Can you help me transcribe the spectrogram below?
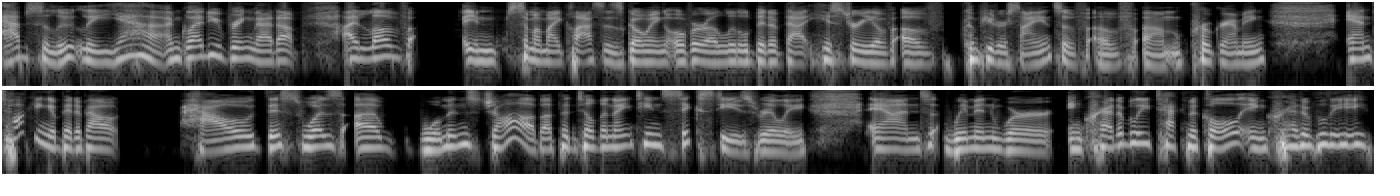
Absolutely, yeah. I'm glad you bring that up. I love in some of my classes going over a little bit of that history of, of computer science, of, of um, programming, and talking a bit about how this was a woman's job up until the 1960s, really. And women were incredibly technical, incredibly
